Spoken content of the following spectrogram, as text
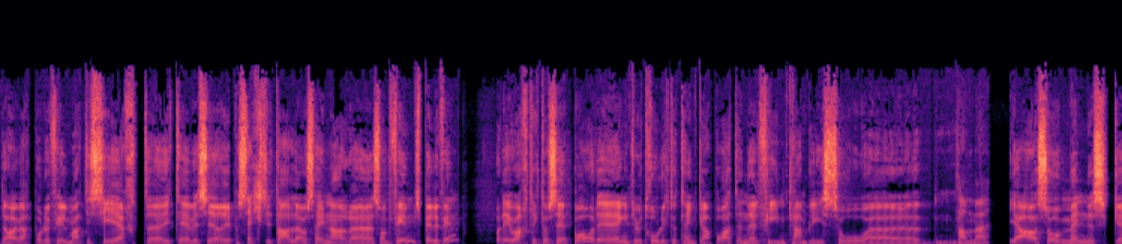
det har jo vært både filmatisert i TV-serier på 60-tallet og senere som film, spillefilm. Og det er jo artig å se på, og det er egentlig utrolig å tenke på at en delfin kan bli så uh, Tamme? Ja, så menneske,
